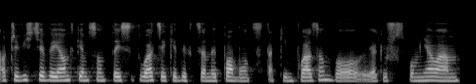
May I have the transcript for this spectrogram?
oczywiście wyjątkiem są tutaj sytuacje, kiedy chcemy pomóc takim płazom, bo jak już wspomniałam,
